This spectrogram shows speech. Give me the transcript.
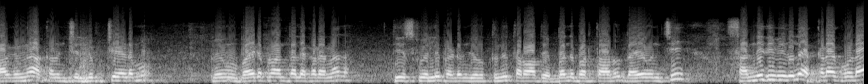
భాగంగా అక్కడ నుంచి లిఫ్ట్ చేయడము మేము బయట ప్రాంతాలు ఎక్కడైనా తీసుకువెళ్ళి పెట్టడం జరుగుతుంది. తర్వాత ఇబ్బంది పడతారు. దయ ఉంచి సన్నిధి వీధులు ఎక్కడా కూడా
